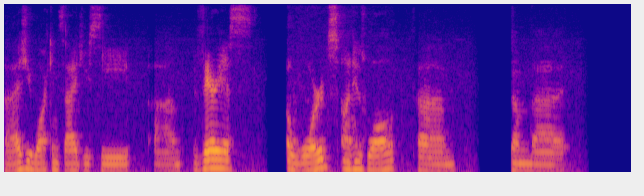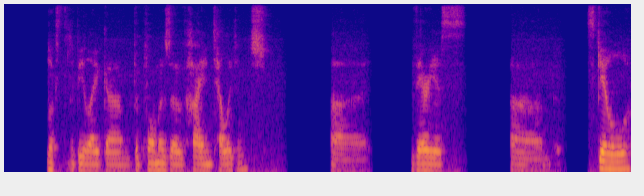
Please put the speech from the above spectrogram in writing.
as you walk inside, you see um, various awards on his wall. Um, some uh, looks to be like um, diplomas of high intelligence. Uh, various um, skill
